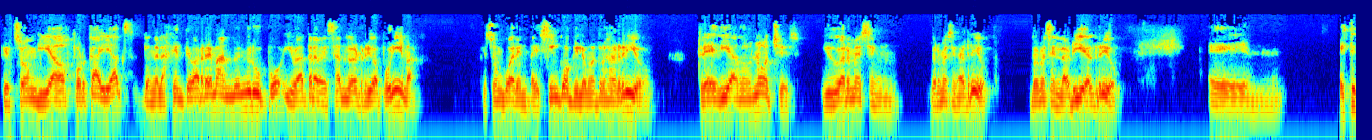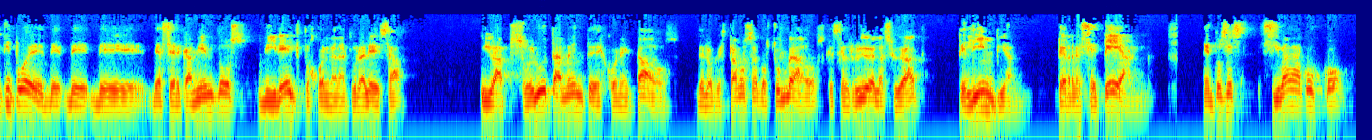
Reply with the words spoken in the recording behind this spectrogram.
Que son guiados por kayaks, donde la gente va remando en grupo y va atravesando el río Apurímac, que son 45 kilómetros del río. Tres días, dos noches, y duermes en, duermes en el río, duermes en la orilla del río. Eh, este tipo de, acercamientos directos con la naturaleza y absolutamente desconectados de lo que estamos acostumbrados, que es el ruido de la ciudad, te limpian, te resetean. Entonces, si van a Cusco,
